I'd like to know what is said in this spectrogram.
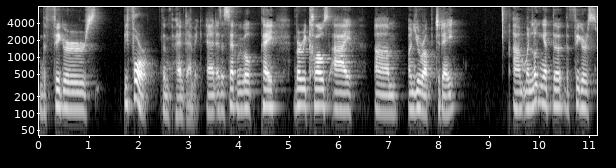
the figures before the pandemic. And as I said, we will pay very close eye um, on Europe today. Um, when looking at the, the figures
